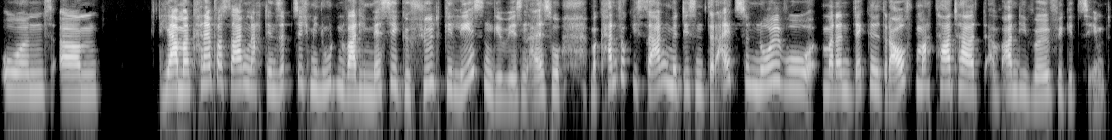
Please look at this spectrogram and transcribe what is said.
Und ähm, ja, man kann einfach sagen, nach den 70 Minuten war die Messe gefühlt gelesen gewesen. Also man kann wirklich sagen, mit diesem 3 zu 0, wo man dann Deckel drauf gemacht hat, hat waren die Wölfe gezähmt,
